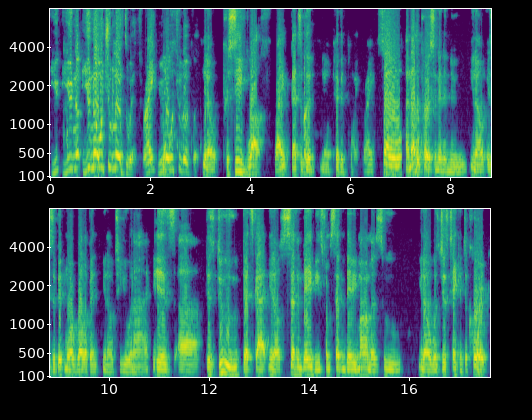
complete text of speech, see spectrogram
you, you, know you know what you lived with, right? You know what you lived with. you know, perceived wealth, right? That's a good, you know, pivot point, right? So another person in the news, you know, is a bit more relevant, you know, to you and I, is uh, this dude that's got, you know, seven babies from seven baby mamas who, you know, was just taken to court,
